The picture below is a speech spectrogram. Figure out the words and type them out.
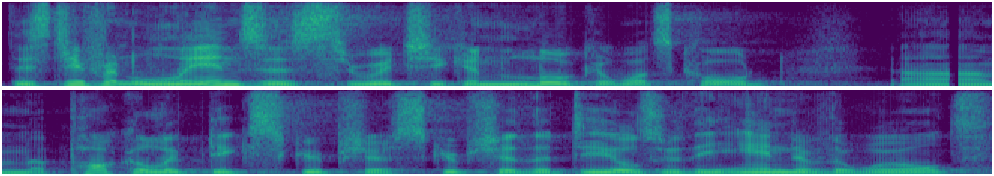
There's different lenses through which you can look at what's called um, apocalyptic scripture, scripture that deals with the end of the world,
